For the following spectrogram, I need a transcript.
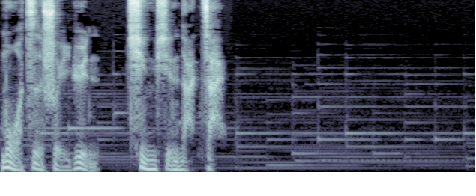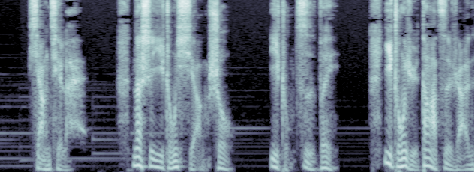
墨字水韵，清新难在。想起来，那是一种享受，一种自慰。一种与大自然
